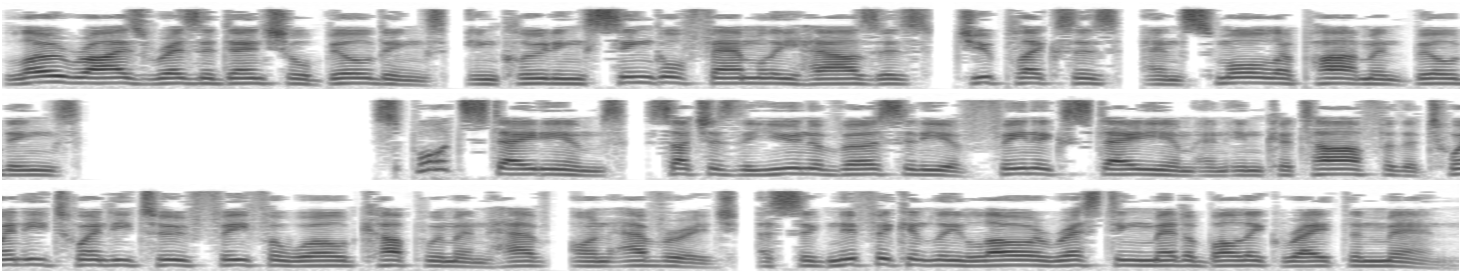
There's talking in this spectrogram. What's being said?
Low-rise residential buildings, including single-family houses, duplexes, and small apartment buildings Sports stadiums, such as the University of Phoenix Stadium and in Qatar for the 2022 FIFA World Cup women have, on average, a significantly lower resting metabolic rate than men.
